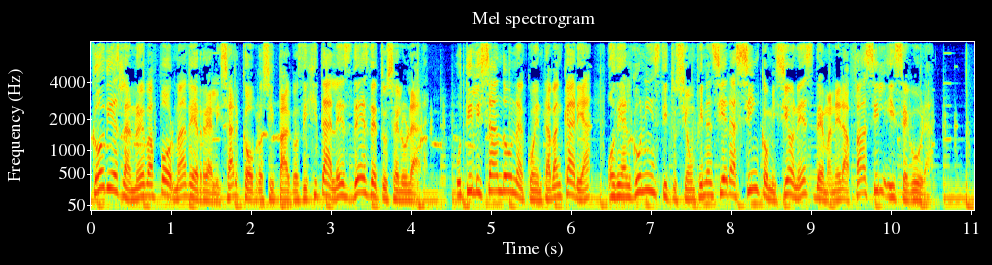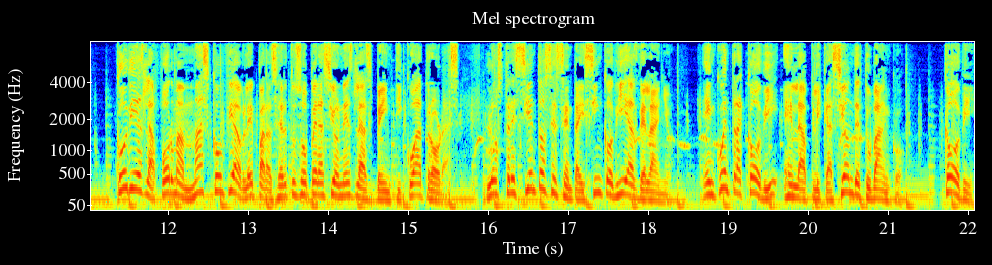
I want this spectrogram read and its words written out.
Cody es la nueva forma de realizar cobros y pagos digitales desde tu celular, utilizando una cuenta bancaria o de alguna institución financiera sin comisiones de manera fácil y segura. Cody es la forma más confiable para hacer tus operaciones las 24 horas, los 365 días del año. Encuentra Cody en la aplicación de tu banco. Cody,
